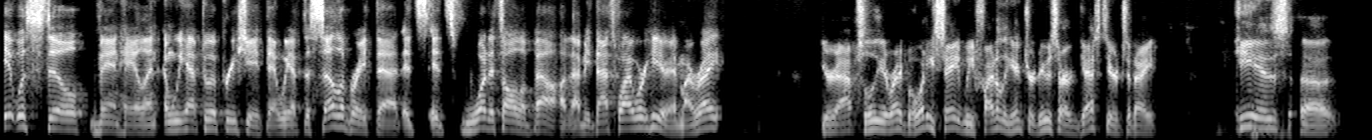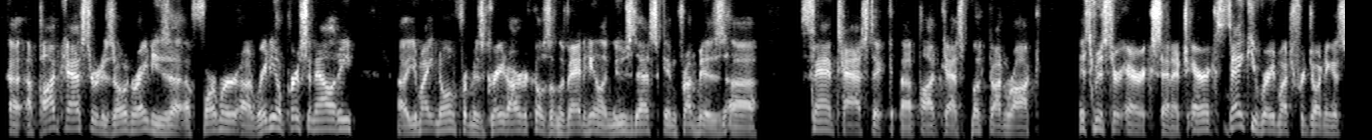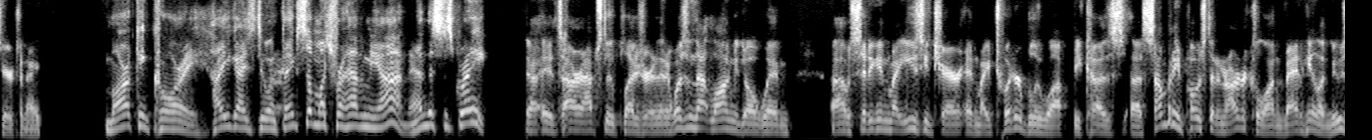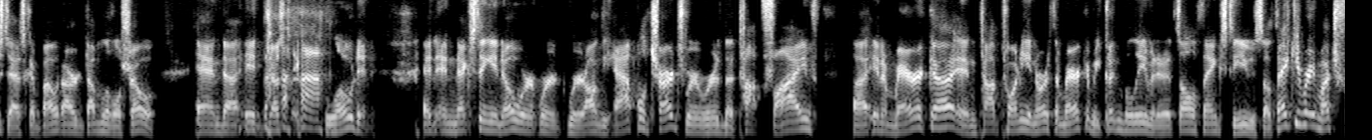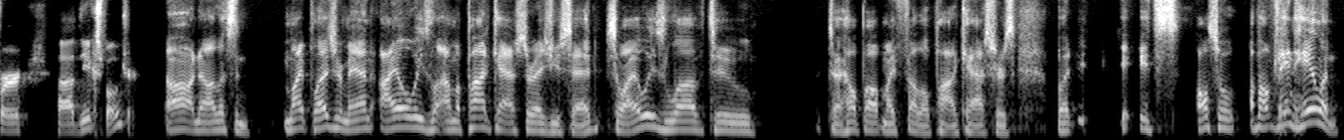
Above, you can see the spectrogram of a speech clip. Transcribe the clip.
it was still Van Halen, and we have to appreciate that. We have to celebrate that. It's it's what it's all about. I mean, that's why we're here. Am I right? You're absolutely right. But what do you say? We finally introduce our guest here tonight he is uh, a podcaster in his own right. He's a, former uh, radio personality. Uh, you might know him from his great articles on the Van Halen News Desk and from his uh, fantastic uh, podcast, Booked on Rock. It's Mr. Eric Senich. Eric, thank you very much for joining us here tonight. Mark and Corey, how you guys doing? Thanks so much for having me on, man. This is great. Yeah, it's our absolute pleasure. And it wasn't that long ago when I was sitting in my easy chair and my Twitter blew up because uh, somebody posted an article on Van Halen News Desk about our dumb little show and uh, it just exploded. And, and next thing you know, we're, we're, we're on the Apple charts. We're, we're in the top five uh, in America and top 20 in North America. We couldn't believe it. And it's all thanks to you. So thank you very much for uh, the exposure. Oh, no, listen, my pleasure, man. I always, I'm a podcaster, as you said. So I always love to, to help out my fellow podcasters, but it's also about Van Halen,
